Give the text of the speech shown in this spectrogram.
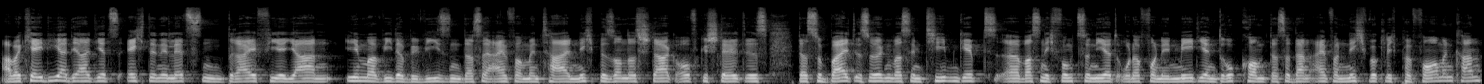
Aber KD hat ja halt jetzt echt in den letzten drei, vier Jahren immer wieder bewiesen, dass er einfach mental nicht besonders stark aufgestellt ist, dass sobald es irgendwas im Team gibt, äh, was nicht funktioniert oder von den Medien Druck kommt, dass er dann einfach nicht wirklich performen kann.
